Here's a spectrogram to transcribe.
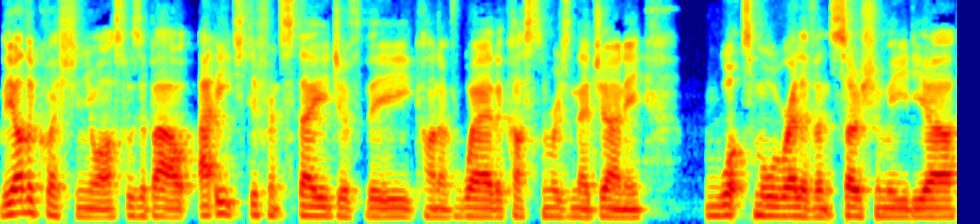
the other question you asked was about at each different stage of the kind of where the customer is in their journey, what's more relevant, social media,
